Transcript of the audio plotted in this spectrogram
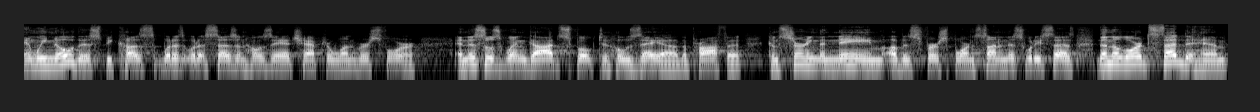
And we know this because what, is, what it says in Hosea chapter 1, verse 4. And this was when God spoke to Hosea, the prophet, concerning the name of his firstborn son. And this is what he says. Then the Lord said to him,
